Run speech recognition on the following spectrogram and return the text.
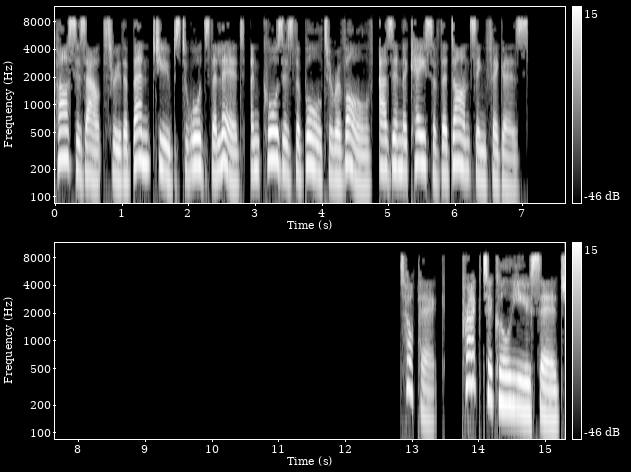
passes out through the bent tubes towards the lid, and causes the ball to revolve, as in the case of the dancing figures. Practical usage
